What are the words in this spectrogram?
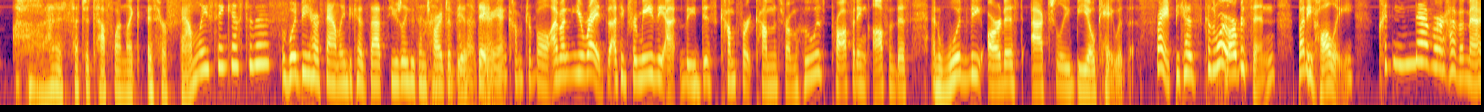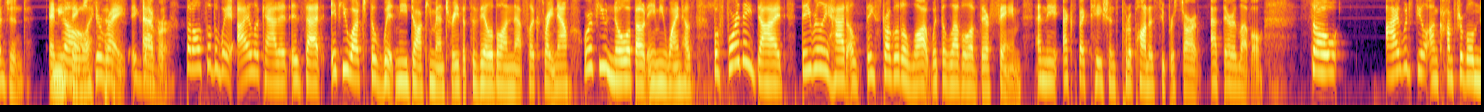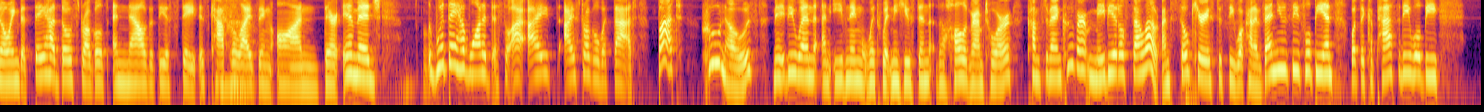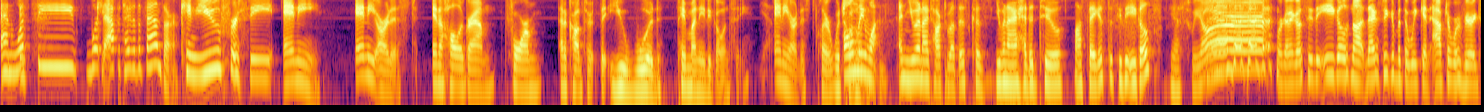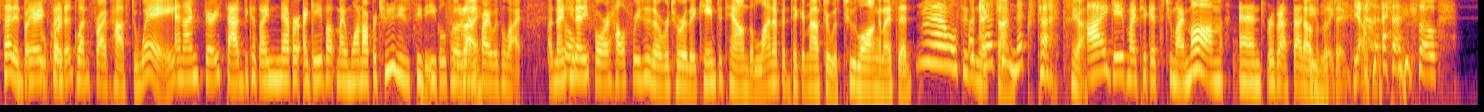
that is such a tough one. Like, is her family saying yes to this? would be her family because that's usually who's in charge of the That's Very estate uncomfortable. I mean, you're right. I think for me, the uh, the discomfort comes from who is profiting off of this, and would the artist actually be okay with this? right because Because Roy Orbison, Buddy Holly, could never have imagined anything no, like you're this. right, exactly. ever. But also the way I look at it is that if you watch the Whitney documentary that's available on Netflix right now, or if you know about Amy Winehouse, before they died, they really had a, they struggled a lot with the level of their fame and the expectations put upon a superstar at their level. So I would feel uncomfortable knowing that they had those struggles and now that the estate is capitalizing on their image. Would they have wanted this? So I, I, I struggle with that. But who knows? Maybe when an evening with Whitney Houston, the hologram tour, comes to Vancouver, maybe it'll sell out. I'm so curious to see what kind of venues these will be in, what the capacity will be, and what the what the appetite of the fans are. Can you foresee any any artist in a hologram form at a concert that you would pay money to go and see? Yes. Any artist, Claire. Which Only one? it- one. And you and I talked about this because you and I are headed to Las Vegas to see the Eagles. Yes, we are. We're going to go see the Eagles, not next weekend, but the weekend after. We're very excited. But Very of course. Glenn Frey passed away. And I'm very sad because I never I gave up my one opportunity to see the Eagles So when Glenn I. Frey was alive. A So- 1994 Hell Freezes Over tour. They came to town. The lineup at Ticketmaster was too long, and I said, eh, "We'll see the I'll next catch time." next time. Yeah. I gave my tickets to my mom and regret that. That was a mistake. Yeah. Was a mistake. and so,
